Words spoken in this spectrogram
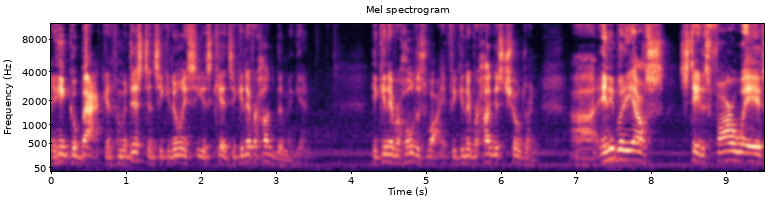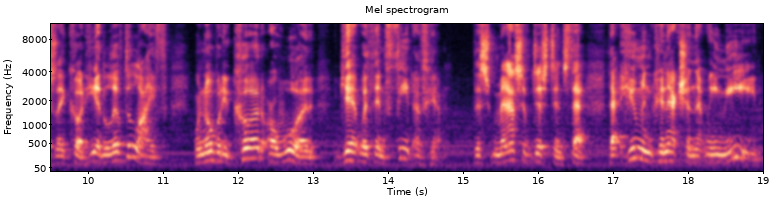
And he'd go back, and from a distance, he could only see his kids. He could never hug them again. He could never hold his wife. He could never hug his children. Uh, anybody else stayed as far away as they could. He had lived a life where nobody could or would get within feet of him. This massive distance, that, that human connection that we need,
